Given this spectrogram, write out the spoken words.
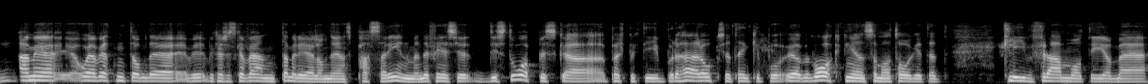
mm. Ja, men, och jag vet inte om det, vi, vi, kanske ska vänta med det eller om det ens passar in. Men det finns ju dystopiska perspektiv på det här också. Jag tänker på övervakningen som har tagit ett kliv framåt i och med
